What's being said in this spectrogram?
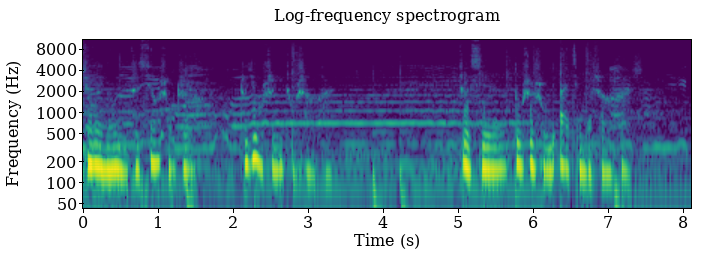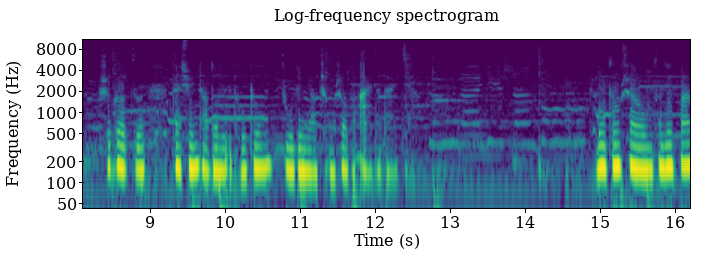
却未能与之相守至老，这又是一种伤害。这些都是属于爱情的伤害，是各自在寻找的旅途中注定要承受的爱的代价。李宗盛曾经发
